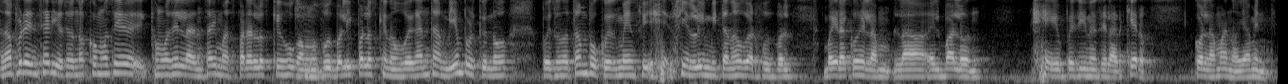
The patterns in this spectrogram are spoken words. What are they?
No, pero en serio, o sea, uno cómo se, cómo se lanza y más para los que jugamos fútbol y para los que no juegan también, porque uno, pues uno tampoco es menso y si lo invitan a jugar fútbol, va a ir a coger la- la- el balón, eh, pues si no es el arquero, con la mano, obviamente.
